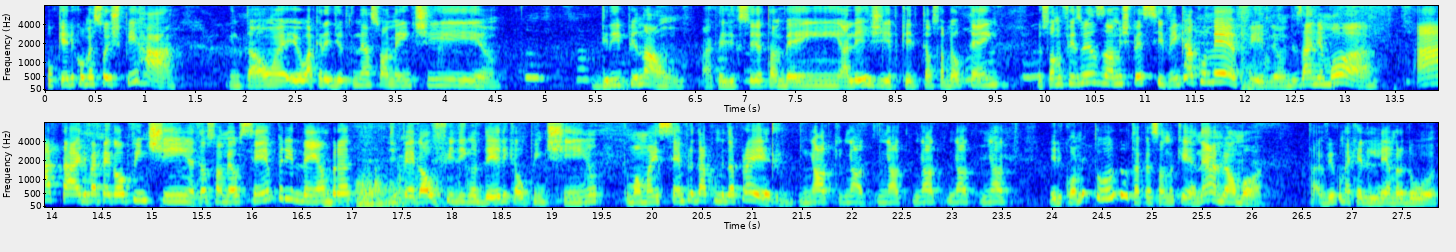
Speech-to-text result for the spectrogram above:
porque ele começou a espirrar. Então eu acredito que não é somente gripe não. Acredito que seja também alergia, porque ele, Samuel tem. Eu só não fiz um exame específico. Vem cá comer, filho. Desanimou? Ah, tá. Ele vai pegar o pintinho. Então Samuel sempre lembra de pegar o filhinho dele, que é o pintinho, que a mamãe sempre dá comida para ele. Nhoque, nhoque, nhoque, nhoque, nhoque, nhoque. Ele come tudo. Tá pensando o quê, né, meu amor? Tá, viu como é que ele lembra do,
